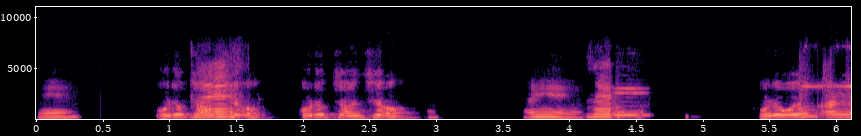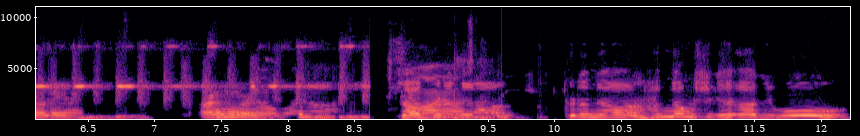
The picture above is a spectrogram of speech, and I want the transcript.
네. 어렵지 네. 않죠? 어렵지 않죠? 아니에요. 네. 어려워요? 안 어려요. 어려워요. 자, 그러면 그러면 한 명씩 해가지고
